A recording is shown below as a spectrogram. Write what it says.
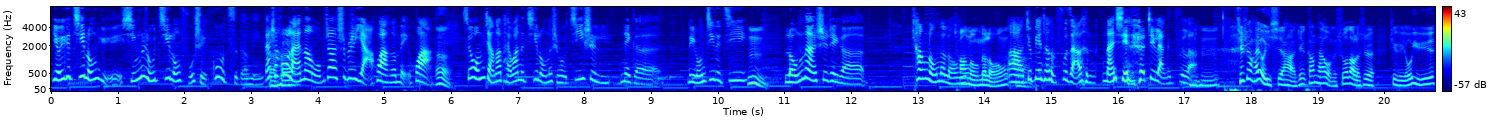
有一个鸡笼语，形如鸡笼浮水，故此得名。但是后来呢，我不知道是不是雅化和美化，嗯所以我们讲到台湾的鸡笼的时候，鸡是那个李荣基的鸡，嗯，龙呢是这个昌隆的隆，昌隆的隆啊，就变成很复杂的、很难写的这两个字了。嗯，其实还有一些哈，这个刚才我们说到的是这个由于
